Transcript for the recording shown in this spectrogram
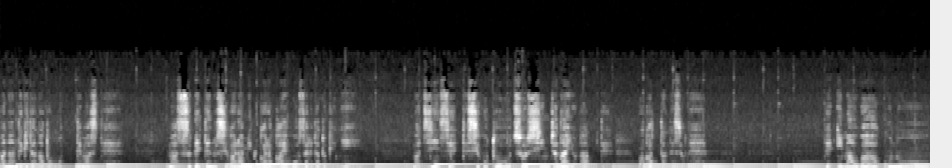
学んできたなと思ってまして、まあ、全てのしがらみから解放された時にまあ、人生って仕事を中心じゃないよなって分かったんですよね。で今はこの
